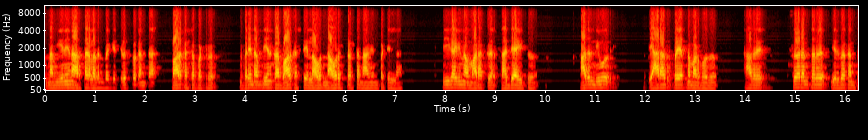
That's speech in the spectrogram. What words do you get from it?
ನಮ್ಗೆ ಏನೇನು ಅರ್ಥ ಆಗಲ್ಲ ಅದನ್ನ ಬಗ್ಗೆ ತಿಳಿಸ್ಬೇಕಂತ ಬಹಳ ಕಷ್ಟಪಟ್ರು. ಬರೀ ನಮ್ದೇನು ಕ ಭಾಳ ಕಷ್ಟ ಇಲ್ಲ. ಅವ್ರನ್ನ ಅವರಷ್ಟು ಕಷ್ಟ ನಾವೇನು ಪಟ್ಟಿಲ್ಲ. ಹೀಗಾಗಿ ನಾವು ಮಾಡಕ್ಕೆ ಸಾಧ್ಯ ಆಯಿತು. ಆದ್ರೆ ನೀವು ಯಾರಾದ್ರೂ ಪ್ರಯತ್ನ ಮಾಡ್ಬೋದು. ಆದರೆ ಸರ್ ಅಂತಾರ ಇರ್ಬೇಕಂತ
